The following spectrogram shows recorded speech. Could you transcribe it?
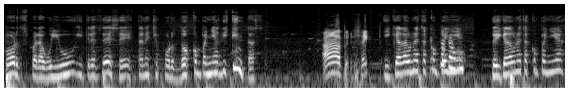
ports para Wii U y 3DS están hechos por dos compañías distintas Ah, perfecto. y cada una de estas compañías y cada una de estas compañías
